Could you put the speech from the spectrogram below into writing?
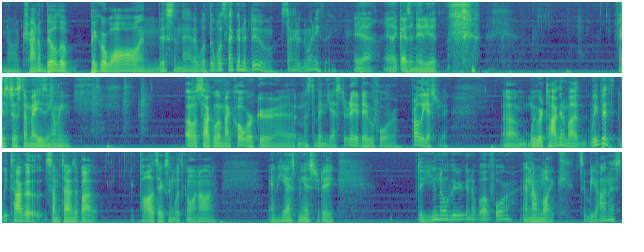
You know, trying to build a bigger wall and this and that. What, what's that going to do? It's not going to do anything. Yeah, yeah. That guy's an idiot. It's just amazing. I mean, I was talking with my coworker. Uh, it must have been yesterday or day before, probably yesterday. Um, we were talking about we've been we talk uh, sometimes about politics and what's going on, and he asked me yesterday, "Do you know who you're gonna vote for?" And I'm like, to be honest,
